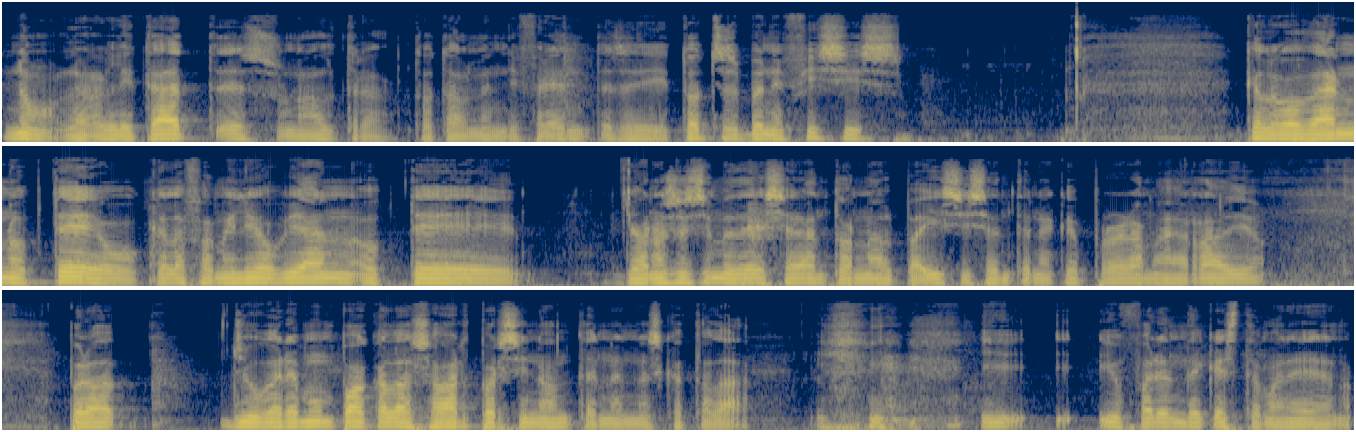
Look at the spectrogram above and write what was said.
No, la realitat és una altra, totalment diferent. És a dir, tots els beneficis que el govern obté o que la família Obian obté, jo no sé si me deixaran tornar al país si senten aquest programa de ràdio, però jugarem un poc a la sort per si no entenen el català i, i, i ho farem d'aquesta manera no?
